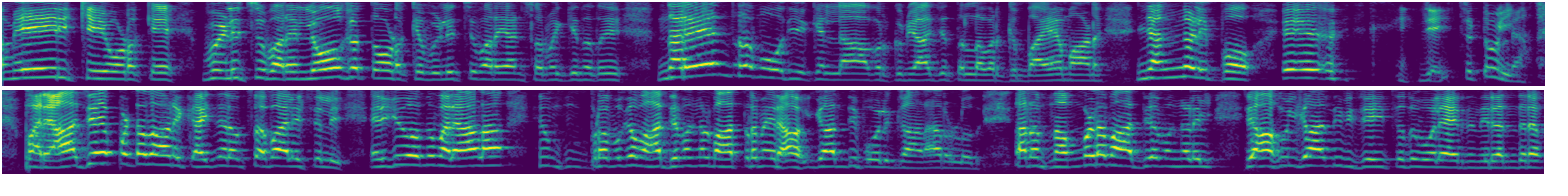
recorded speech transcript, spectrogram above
അമേരിക്കയോടൊക്കെ വിളിച്ചു പറയാൻ ലോകത്തോടൊക്കെ വിളിച്ചു പറയാൻ ശ്രമിക്കുന്നത്? നരേന്ദ്രമോദിയൊക്കെ എല്ലാവർക്കും രാജ്യത്തുള്ളവർക്ക് ഭയമാണ്. ഞങ്ങളിപ്പോൾ ജയിച്ചിട്ടുമില്ല. പരാജയപ്പെട്ടതാണ് കഴിഞ്ഞ ലോക്സഭാ ഇലക്ഷനിൽ. എനിക്ക് തോന്നുന്നു മലയാള പ്രമുഖ മാധ്യമങ്ങൾ മാത്രമേ രാഹുൽ ഗാന്ധി പോലും കാണാറുള്ളത് കാരണം നമ്മുടെ മാധ്യമങ്ങളിൽ രാഹുൽ ഗാന്ധി വിജയിച്ചതുപോലെയായിരുന്നു നിരന്തരം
